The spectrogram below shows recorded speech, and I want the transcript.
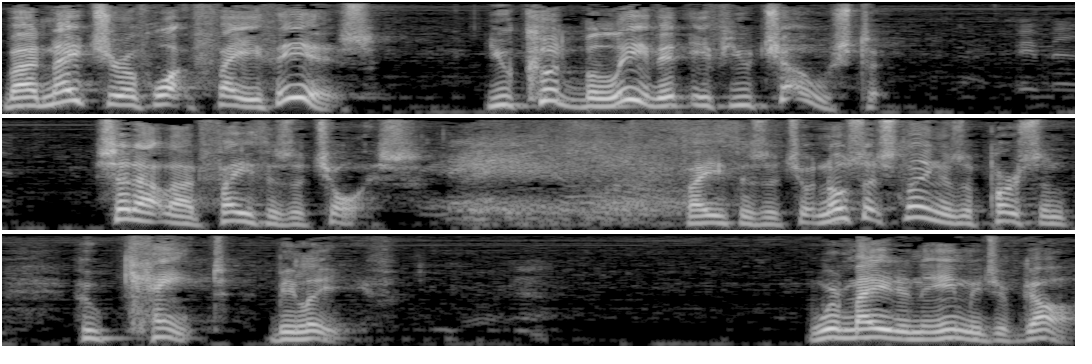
By nature of what faith is, you could believe it if you chose to. Amen. Said out loud, faith is a choice. Faith is a choice. Faith is a choice. No such thing as a person who can't believe. We're made in the image of God.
